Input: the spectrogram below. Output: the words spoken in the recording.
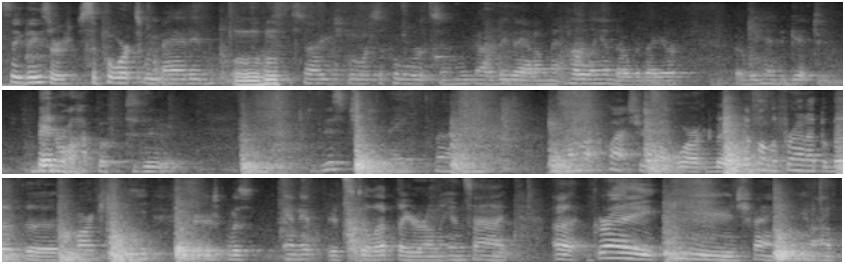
See, these are supports we've added, mm-hmm. stage floor supports, and we've got to do that on that whole end over there. But we had to get to bedrock to do it. This chimney, thing, I'm not quite sure that worked, but up on the front, up above the marquee, there was, and it, it's still up there on the inside. Uh, great, huge fan, you know,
